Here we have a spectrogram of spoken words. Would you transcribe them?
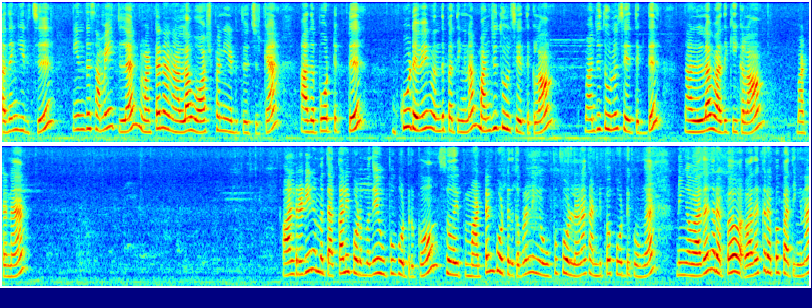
வதங்கிருச்சு. இந்த சமயத்தில் மட்டனை நல்லா வாஷ் பண்ணி எடுத்து வச்சுருக்கேன். அதை போட்டுக்கிட்டு கூடவே வந்து பார்த்திங்கன்னா மஞ்சத்தூள் சேர்த்துக்கலாம். மஞ்சத்தூளும் சேர்த்துக்கிட்டு நல்லா வதக்கிக்கலாம். மட்டனை. ஆல்ரெடி நம்ம தக்காளி போடும்போதே உப்பு போட்டிருக்கோம். ஸோ இப்போ மட்டன் போட்டதுக்கப்புறம் நீங்கள் உப்பு போடலன்னா கண்டிப்பாக போட்டுக்கோங்க. நீங்கள் வதங்குறப்ப வதக்குறப்ப பார்த்தீங்கன்னா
